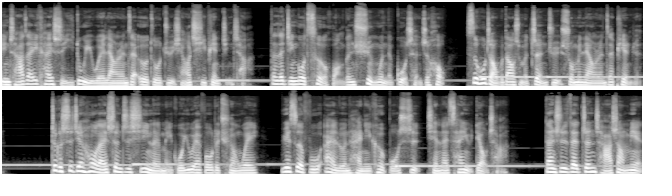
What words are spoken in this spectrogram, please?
警察在一开始一度以为两人在恶作剧，想要欺骗警察，但在经过测谎跟讯问的过程之后，似乎找不到什么证据说明两人在骗人。这个事件后来甚至吸引了美国 UFO 的权威约瑟夫·艾伦·海尼克博士前来参与调查，但是在侦查上面，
